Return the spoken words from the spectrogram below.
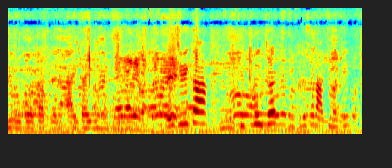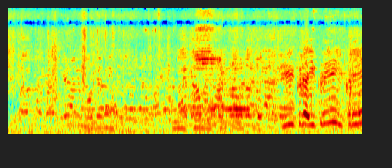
बघू आता आपल्याला काय काय घ्यायचं का इकडून चल इकडे चल आतमध्ये. इकडे इकडे इकडे.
